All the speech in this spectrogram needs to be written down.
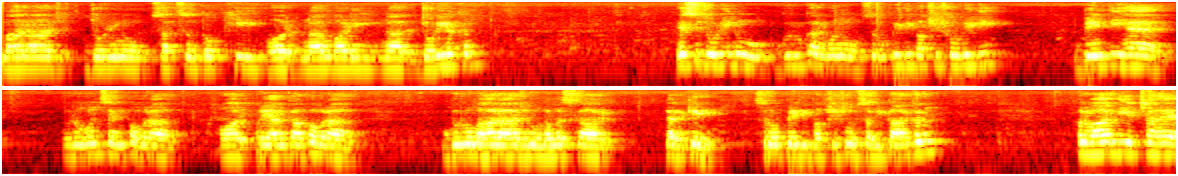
ਮਹਾਰਾਜ, ਜੋੜੀ ਨੂੰ ਸਤ ਸੰਤੋਖੀ ਔਰ ਨਾਮ ਬਾਣੀ ਨਾਲ ਜੋੜੀ ਰੱਖਣ। ਇਸ ਜੋੜੀ ਨੂੰ ਗੁਰੂ ਘਰ ਵੱਲੋਂ ਸਰੂਪੀ ਦੀ ਬਖਸ਼ਿਸ਼ ਹੋਵੇਗੀ। ਬੇਨਤੀ ਹੈ ਰੋਹਨ ਸਿੰਘ ਭਮਰਾ ਔਰ ਪ੍ਰਿਯੰਕਾ ਭਮਰਾ ਗੁਰੂ ਮਹਾਰਾਜ ਨੂੰ ਨਮਸਕਾਰ ਕਰਕੇ ਸਰੋਪੇ ਦੀ ਬਖਸ਼ਿਸ਼ ਨੂੰ ਸਵੀਕਾਰ ਕਰਨ ਪਰਿਵਾਰ ਦੀ ਇੱਛਾ ਹੈ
